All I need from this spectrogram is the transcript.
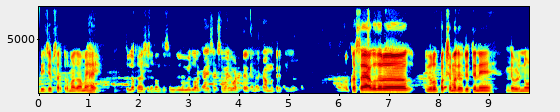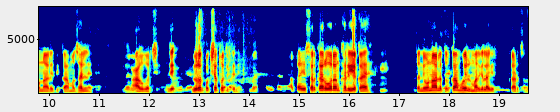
बीजेपी सरकार मग आम्ही आहे. जिल्हा परिषद समिती उमेदवार काय सक्षम आहेत वाटतंय तुम्हाला? कामं करतील. कसं आहे अगोदर अं, विरोध पक्षामध्ये होते त्याने. त्यावेळी निवडून आले ती कामं झाली नाही. ती अगोदरची. म्हणजे विरोध पक्षात होते त्याने. बर. आता हे सरकार वरण खाली एक आहे. हम्म. तर निवडून आलं तर काम होईल मार्गी लागेल. अडचण.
